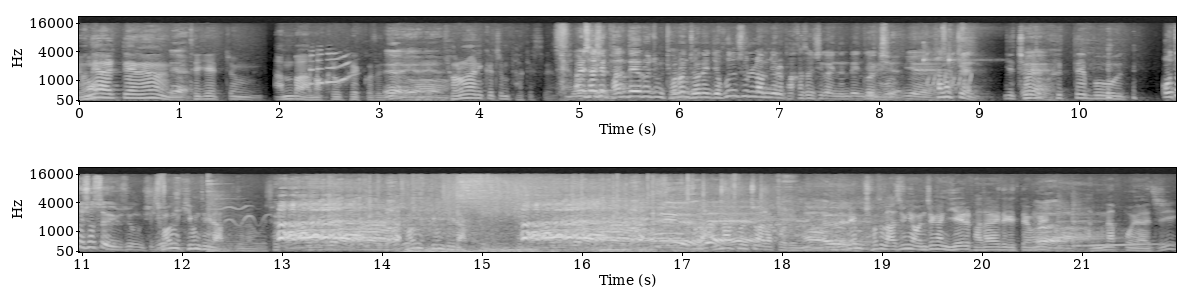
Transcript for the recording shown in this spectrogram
연애할 때는 예. 되게 좀 안 봐, 막 그러고 그랬거든요. 예, 예, 예. 결혼하니까 좀 바뀌었어요. 아니 사실 반대로 좀 결혼 전에 이제 혼술 남녀를 박하선 씨가 있는데 이제 그렇지. 뭐, 예. 하석진. 이게 저도 예. 그때 뭐 어떠셨어요 유수영 씨? 저는 기분 되게 나쁘더라고요. 제가 저는 기분 되게 나쁘거든요. 저는 안 나쁠 줄 알았거든요. 왜냐면 저도 나중에 언젠간 이해를 받아야 되기 때문에 안 나빠야지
